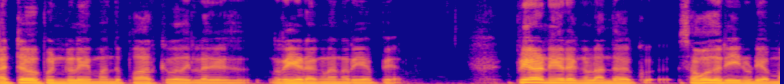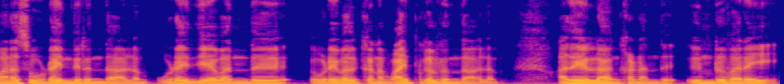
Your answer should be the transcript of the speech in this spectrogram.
மற்ற பெண்களையும் வந்து பார்க்கறதில்லை. நிறைய இடங்கள்லாம் நிறைய பேர். இப்படியான நேரங்கள் அந்த சகோதரியினுடைய மனசு உடைந்திருந்தாலும் உடைஞ்சே வந்து உடைவதற்கான வாய்ப்புகள் இருந்தாலும் அதையெல்லாம் கடந்து இன்று வரை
